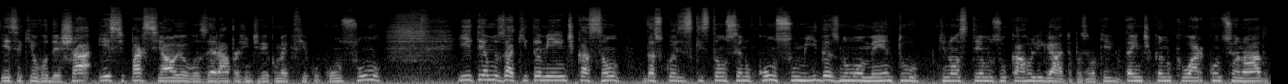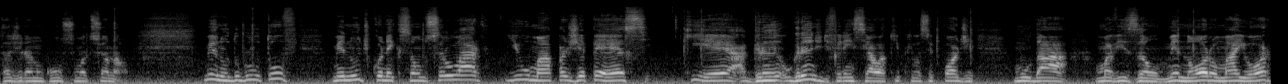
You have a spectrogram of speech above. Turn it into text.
esse aqui eu vou deixar, esse parcial eu vou zerar para a gente ver como é que fica o consumo. E temos aqui também a indicação das coisas que estão sendo consumidas no momento que nós temos o carro ligado. Por exemplo, aqui ele está indicando que o ar-condicionado está gerando um consumo adicional. Menu do Bluetooth, menu de conexão do celular e o mapa GPS que é a, o grande diferencial aqui, porque você pode mudar uma visão menor ou maior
